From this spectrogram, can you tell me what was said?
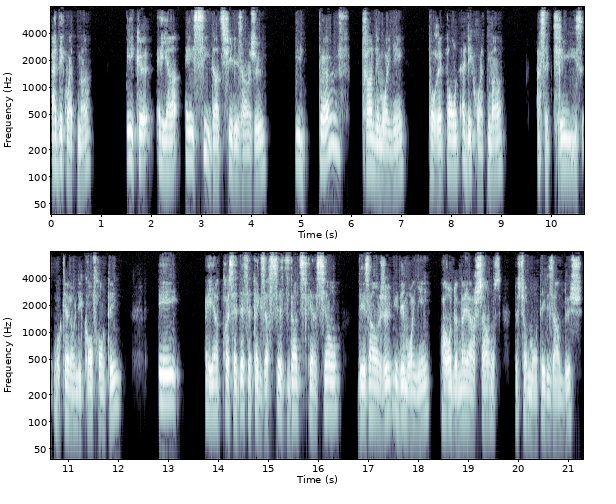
adéquatement et que, ayant ainsi identifié les enjeux, ils peuvent prendre les moyens pour répondre adéquatement à cette crise auquel on est confronté et ayant procédé à cet exercice d'identification des enjeux et des moyens auront de meilleures chances de surmonter les embûches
